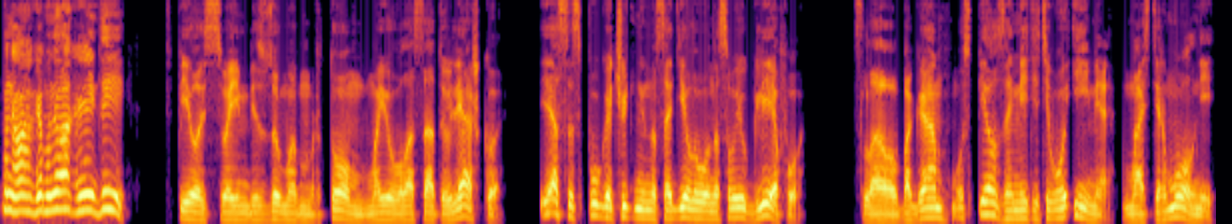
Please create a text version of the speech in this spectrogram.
Много-много еды!» впилось своим безумным ртом в мою волосатую ляжку, я с испуга чуть не насадил его на свою глефу. Слава богам, успел заметить его имя, мастер молний,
